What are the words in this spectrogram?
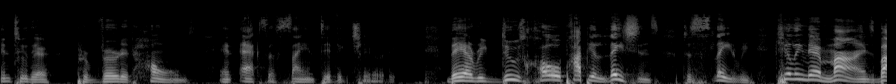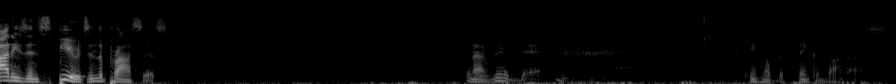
into their perverted homes and acts of scientific charity. They have reduced whole populations to slavery, killing their minds, bodies, and spirits in the process. When I read that, I can't help but think about us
